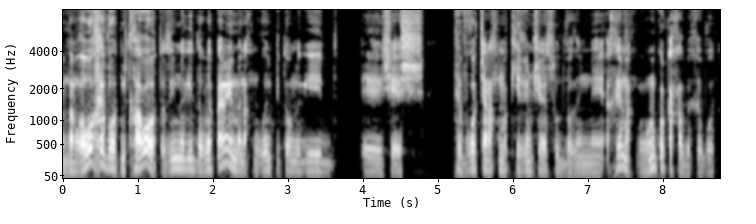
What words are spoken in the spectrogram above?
הם גם ראו חברות מתחרות, אז אם נגיד הרבה פעמים אנחנו רואים פתאום נגיד אה, שיש חברות שאנחנו מכירים שיעשו דברים אה, אחרים, אנחנו רואים כל כך הרבה חברות,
